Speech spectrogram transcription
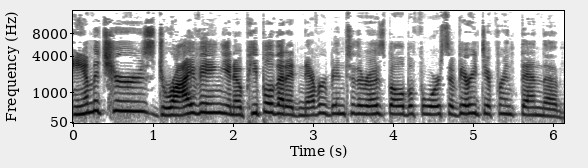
amateurs driving, you know, people that had never been to the Rose Bowl before. So very different than the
